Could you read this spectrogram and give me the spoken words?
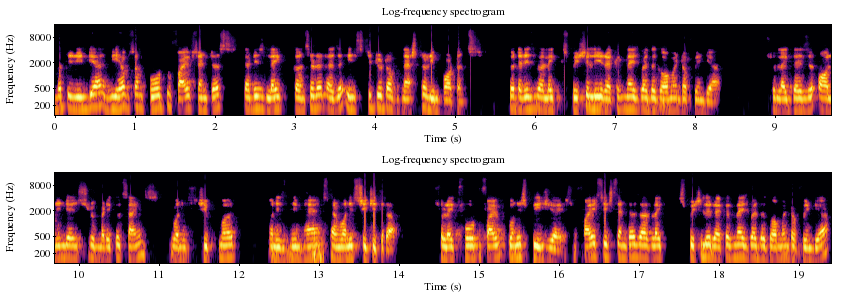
But in India, we have some four to five centers that is like considered as an institute of national importance. So that is like specially recognized by the government of India. So like there is All India Institute of Medical Science, one is JIPMER, one is Nimhans, and one is Sri Chitra. So like four to five, one is PGI. So five, six centers are like specially recognized by the government of India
